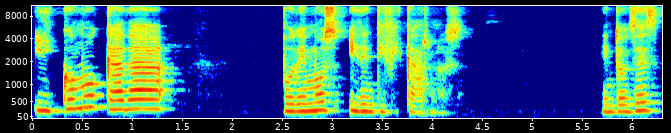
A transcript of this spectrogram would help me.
Y cómo cada podemos identificarnos. Entonces,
